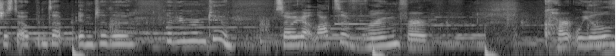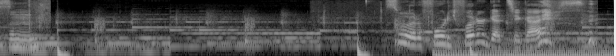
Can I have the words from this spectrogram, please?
Just opens up into the living room too. So we got lots of room for cartwheels and That's what a 40 footer gets you guys.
